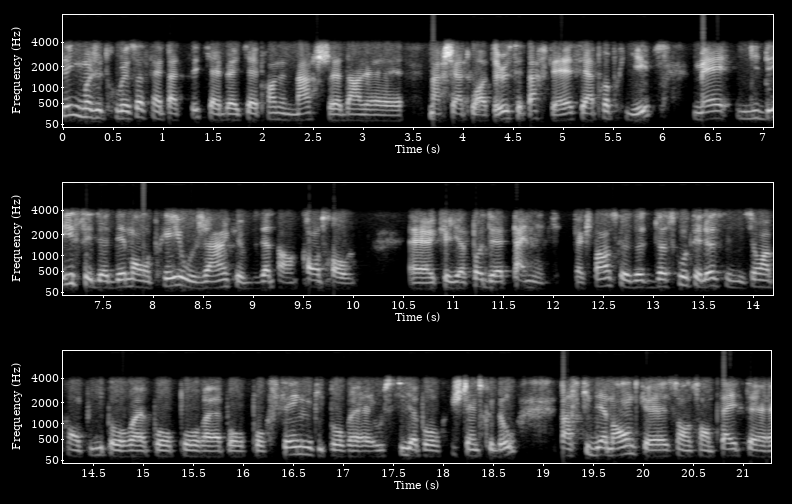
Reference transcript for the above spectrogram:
Signe, moi j'ai trouvé ça sympathique qu'il qu'il aille prendre une marche dans le marché à Water, c'est parfait, c'est approprié, mais l'idée c'est de démontrer aux gens que vous êtes en contrôle, euh, qu'il n'y a pas de panique. Fait que je pense que de, de ce côté-là, c'est une mission accomplie pour euh, pour pour euh, pour, pour Singh puis pour euh, aussi là, pour Justin Trudeau, parce qu'ils démontrent que sont sont peut-être euh,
